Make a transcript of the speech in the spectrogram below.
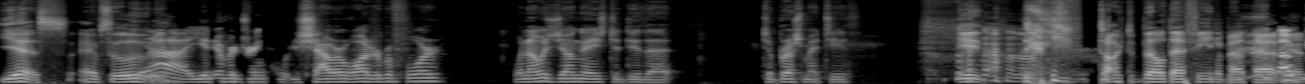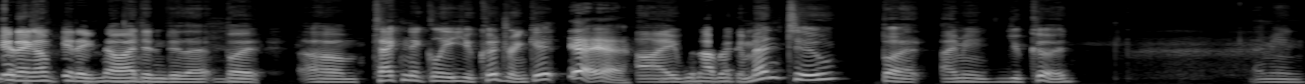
Yes, absolutely. yeah, you never drink shower water before? When I was young, I used to do that to brush my teeth. It- Talk to Belle Delphine about that, I'm man. kidding. I'm kidding. No, I didn't do that. But um, technically, you could drink it. Yeah, yeah. I would not recommend to, but I mean, you could. I mean,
